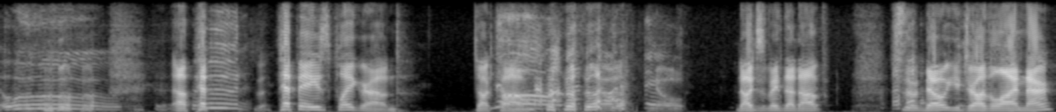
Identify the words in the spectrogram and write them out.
Ooh. Uh, Pep- Ooh. Pepe's Playground. Dot com. No, that's not no. No, I just made that up. So no, you draw the line there.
